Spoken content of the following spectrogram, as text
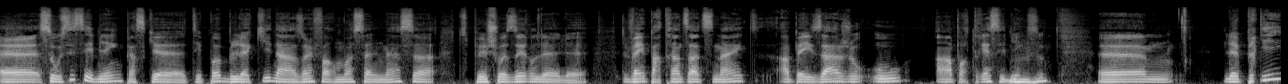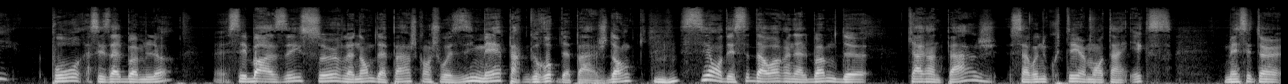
Euh, ça aussi, c'est bien parce que t'es pas bloqué dans un format seulement. Ça, tu peux choisir le, le 20 par 30 cm en paysage ou, ou en portrait, c'est bien que ça. Mhm. Euh, le prix pour ces albums-là, euh, c'est basé sur le nombre de pages qu'on choisit, mais par groupe de pages. Donc, Mhm. si on décide d'avoir un album de 40 pages, ça va nous coûter un montant X, mais c'est un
